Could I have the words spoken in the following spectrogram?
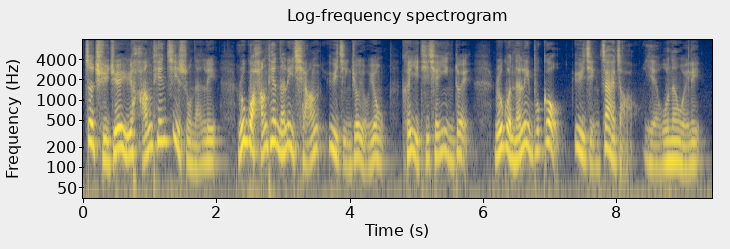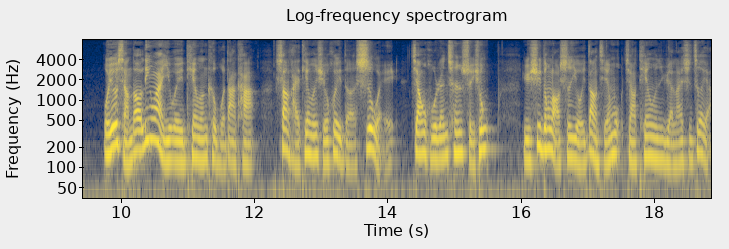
这取决于航天技术能力。如果航天能力强，预警就有用，可以提前应对；如果能力不够，预警再早也无能为力。”我又想到另外一位天文科普大咖。上海天文学会的施伟，江湖人称水兄，与旭东老师有一档节目叫《天文原来是这样》，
